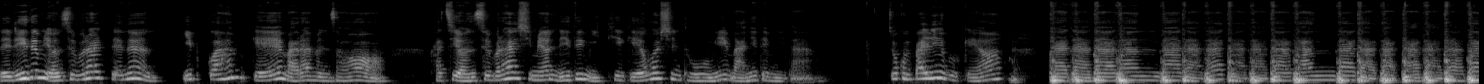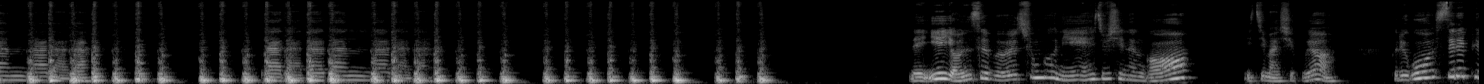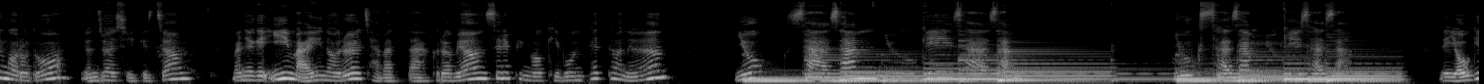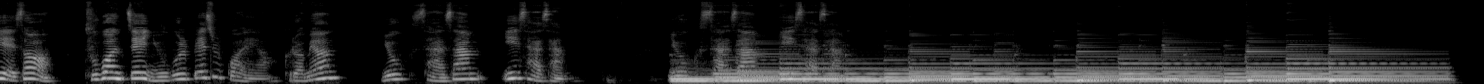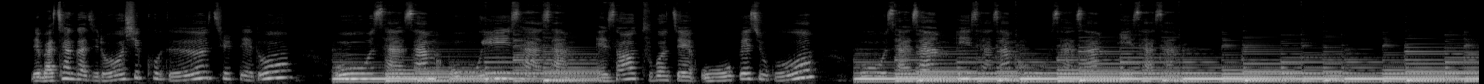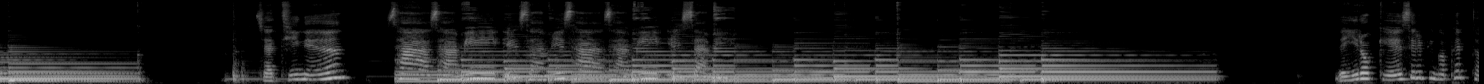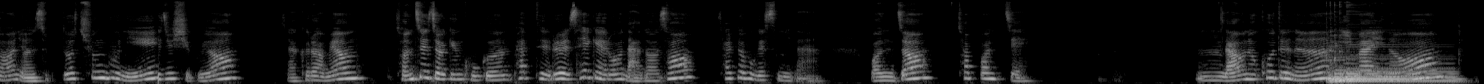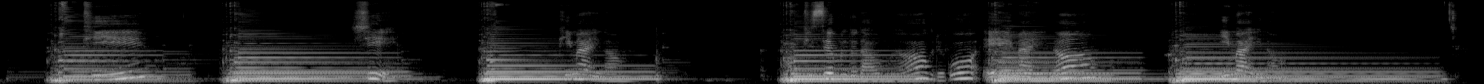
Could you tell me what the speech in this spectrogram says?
네, 리듬 연습을 할 때는 입과 함께 말하면서 같이 연습을 하시면 리듬 익히기에 훨씬 도움이 많이 됩니다. 조금 빨리 해볼게요. 다다다단 다다다 다다다단 다다다 다다다단 다다다 다다다단 다다다 네, 이 연습을 충분히 해주시는 거 잊지 마시고요. 그리고 쓰리핑거로도 연주할 수 있겠죠. 만약에 이 마이너를 잡았다. 그러면 쓰리핑거 기본 패턴은 6, 4, 3, 6, 2, 4, 3 6, 4, 3, 6, 2, 4, 3 네, 여기에서 두 번째 6을 빼줄 거예요. 그러면 6, 4, 3, 2, 4, 3 6, 4, 3, 2, 4, 3 네, 마찬가지로 C 코드 칠 때도 5, 4, 3, 5, 2, 4, 3에서 두 번째 5 빼주고 5, 4, 3, 2, 4, 3, 5, 4, 3, 2, 4, 3. 자, D는 4, 3, 2, 1, 네, 이렇게 쓰리핑거 패턴 연습도 충분히 해주시고요. 자, 그러면 전체적인 곡은 파트를 세 개로 나눠서 살펴보겠습니다. 먼저 첫 번째 음, 나오는 코드는 E 마이너, D, C, B 마이너, B7도 나오고요. 그리고 A 마이너, E 마이너.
